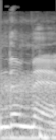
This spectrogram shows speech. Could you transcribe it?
in the mix.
